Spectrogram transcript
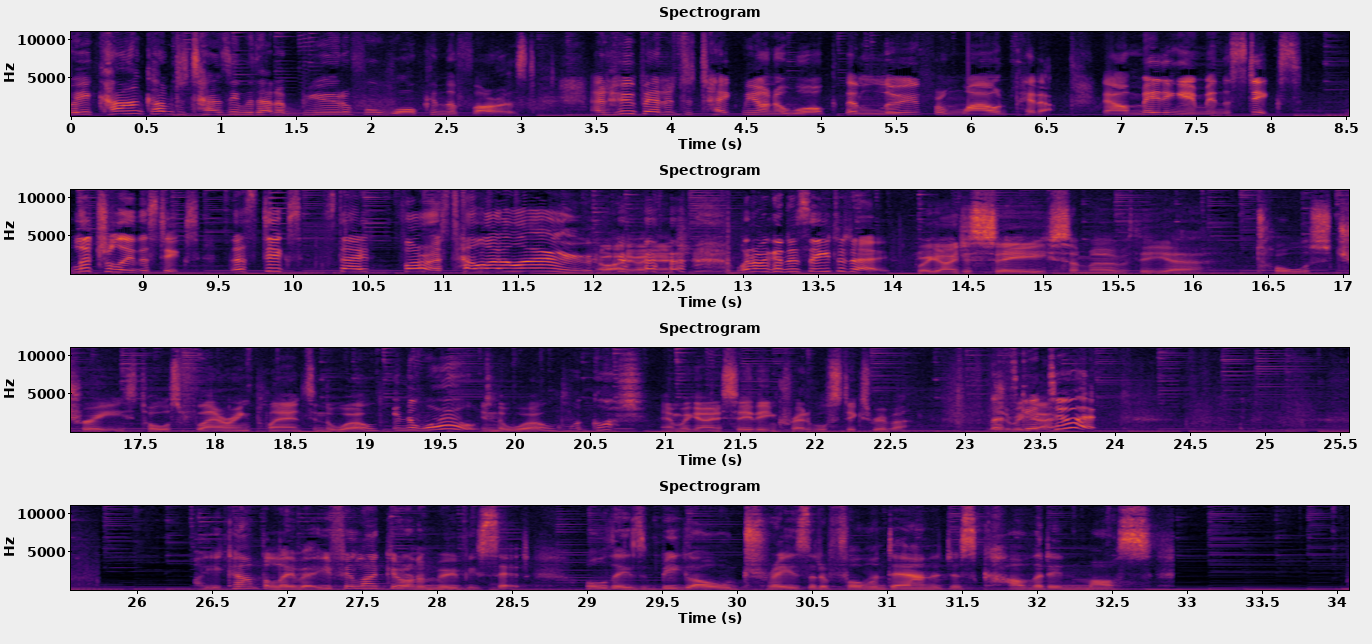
Well, you can't come to Tassie without a beautiful walk in the forest. And who better to take me on a walk than Lou from Wild Pedder? Now, I'm meeting him in the sticks. Literally the sticks. The Styx State Forest. Hello, Lou. How are you, Ange? what are we going to see today? We're going to see some of the uh, tallest trees, tallest flowering plants in the world. In the world. In the world. Oh my gosh. And we're going to see the incredible Styx River. Let's get go? to it. Oh, you can't believe it. You feel like you're on a movie set. All these big old trees that have fallen down are just covered in moss.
